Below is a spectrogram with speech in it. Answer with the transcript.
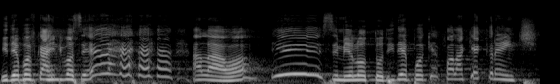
e depois ficar rindo de você. Olha lá, ó. Ih, se melou todo. E depois quer falar que é crente.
